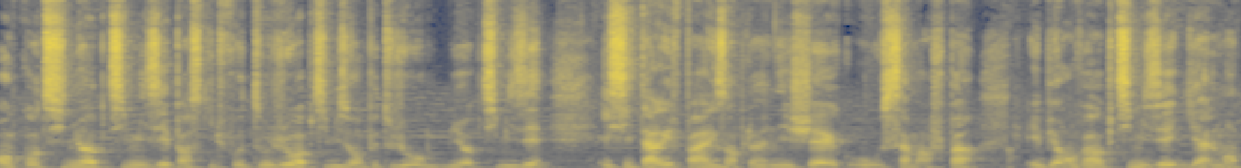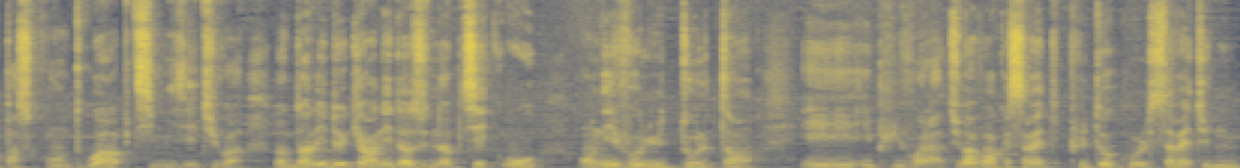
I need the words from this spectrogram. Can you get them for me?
on continue à optimiser parce qu'il faut toujours optimiser, on peut toujours mieux optimiser. Et si tu arrives par exemple à un échec où ça marche pas, eh bien on va optimiser également parce qu'on doit optimiser, tu vois. Donc dans les deux cas, on est dans une optique où on évolue tout le temps et puis voilà, tu vas voir que ça va être plutôt cool, ça va être une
